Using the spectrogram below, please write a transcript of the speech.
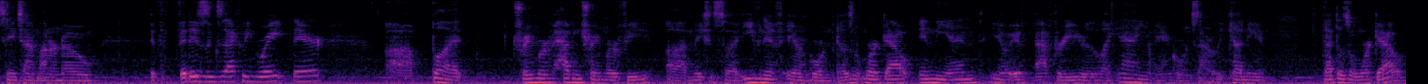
same time, I don't know if the fit is exactly great there. Uh, but Trey having Trey Murphy uh, makes it so even if Aaron Gordon doesn't work out in the end, you know, if after a year they're like, eh, you know, Aaron Gordon's not really cutting it. If that doesn't work out,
